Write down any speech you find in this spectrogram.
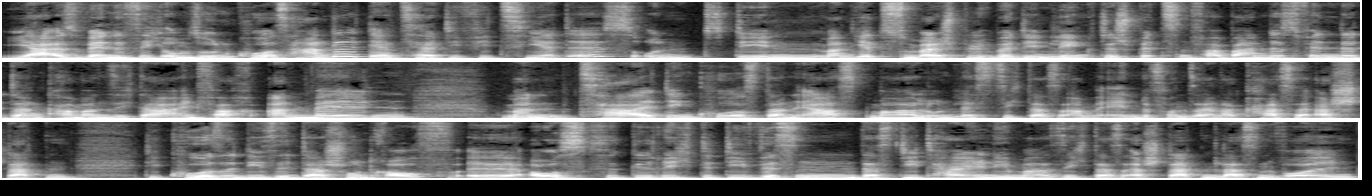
Ja, also wenn es sich um so einen Kurs handelt, der zertifiziert ist und den man jetzt zum Beispiel über den Link des Spitzenverbandes findet, dann kann man sich da einfach anmelden. Man zahlt den Kurs dann erstmal und lässt sich das am Ende von seiner Kasse erstatten. Die Kurse, die sind da schon drauf äh, ausgerichtet, die wissen, dass die Teilnehmer sich das erstatten lassen wollen.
